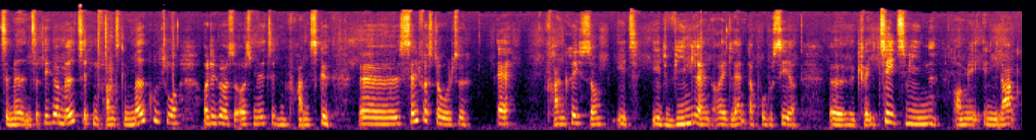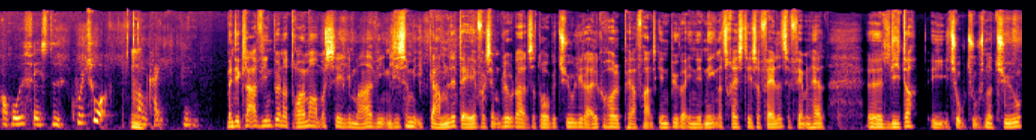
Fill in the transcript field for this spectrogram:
til maden. Så det hører med til den franske madkultur, og det hører så også med til den franske øh, selvforståelse af Frankrig som et, et vinland og et land, der producerer øh, kvalitetsvine og med en lang og rodfæstet kultur mm. omkring vin. Men det er klart, at vinbønder drømmer om at sælge meget vin, ligesom i gamle dage. For eksempel blev der altså drukket 20 liter alkohol per fransk indbygger i 1961. Det er så faldet til 5,5 øh, liter i 2020.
